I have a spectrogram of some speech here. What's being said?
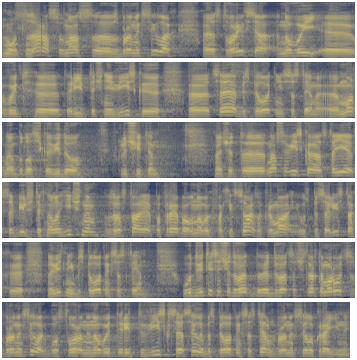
От зараз у нас е, в збройних силах е, створився новий вид рід, точніше військ. Це безпілотні системи. Можна, будь ласка, відео включити. Значить, е, наше військо стає все більш технологічним, зростає потреба у нових фахівцях, зокрема і у спеціалістах е, новітніх безпілотних систем. У 2024 році в Збройних силах був створений новий рід військ, це сили безпілотних систем Збройних сил України,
